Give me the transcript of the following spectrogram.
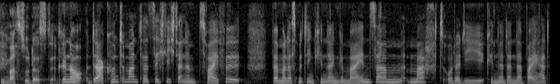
Wie machst du das denn? Genau, da könnte man tatsächlich dann im Zweifel, wenn man das mit den Kindern gemeinsam macht oder die Kinder dann dabei hat,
